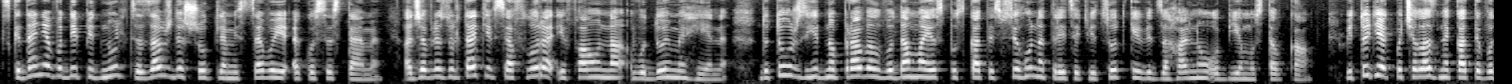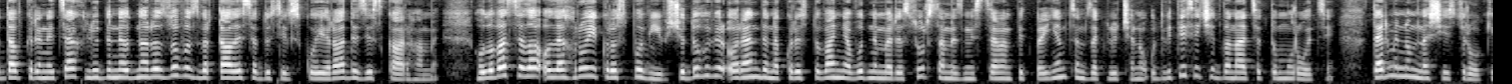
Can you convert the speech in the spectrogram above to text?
Скидання води під нуль це завжди шок для місцевої екосистеми, адже в результаті вся флора і фауна водойми гине. До того ж, згідно правил, вода має спускатись всього на 30% від загального об'єму ставка. Відтоді, як почала зникати вода в криницях, люди неодноразово зверталися до сільської ради зі скаргами. Голова села Олег Роїк розповів, що договір оренди на користування водними ресурсами з місцевим підприємцем заключено у 2012 році, терміном на 6 років.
